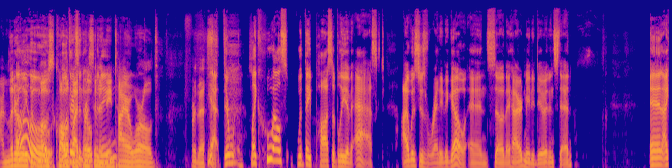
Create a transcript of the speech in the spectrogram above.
I'm literally Oh, the oh, most oh, qualified an person in the entire world for this. Yeah, there like who else would they possibly have asked? I was just ready to go, and so they hired me to do it instead. And I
